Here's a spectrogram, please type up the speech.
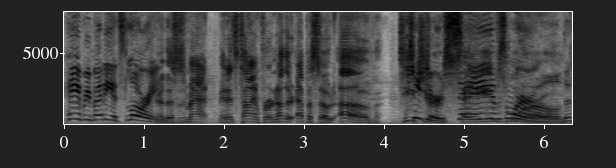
Hey everybody, it's Laurie. And this is Matt, and it's time for another episode of Teacher, Teacher Saves World. Why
